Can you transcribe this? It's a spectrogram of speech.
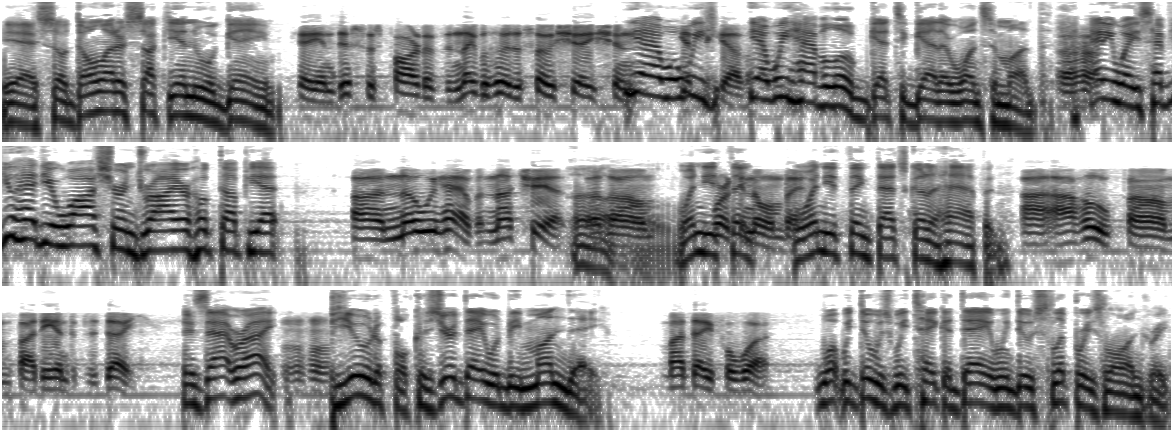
Yeah, so don't let her suck you into a game. Okay, and this is part of the neighborhood association. Yeah, well, we together. yeah we have a little get together once a month. Uh-huh. Anyways, have you had your washer and dryer hooked up yet? Uh, no, we haven't, not yet. but um, Uh, when do you working think on that. when do you think that's going to happen? I, I hope um, by the end of the day. Is that right? Mhm. Beautiful, because your day would be Monday. My day for what? What we do is we take a day and we do Slippery's laundry.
